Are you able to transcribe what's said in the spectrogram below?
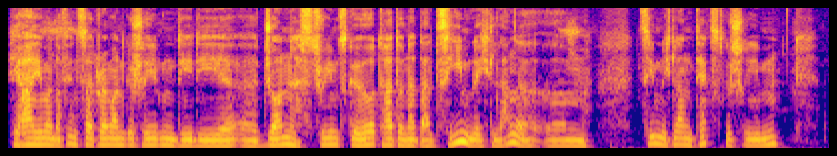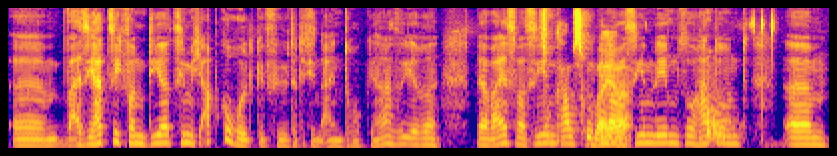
ja jemand auf Instagram angeschrieben die die äh, John Streams gehört hat und hat da ziemlich lange ähm, ziemlich langen Text geschrieben ähm, weil sie hat sich von dir ziemlich abgeholt gefühlt, hatte ich den Eindruck. Ja, also ihre, wer weiß, was sie, so im, rüber, genau, ja. was sie im Leben so hatte und ähm,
